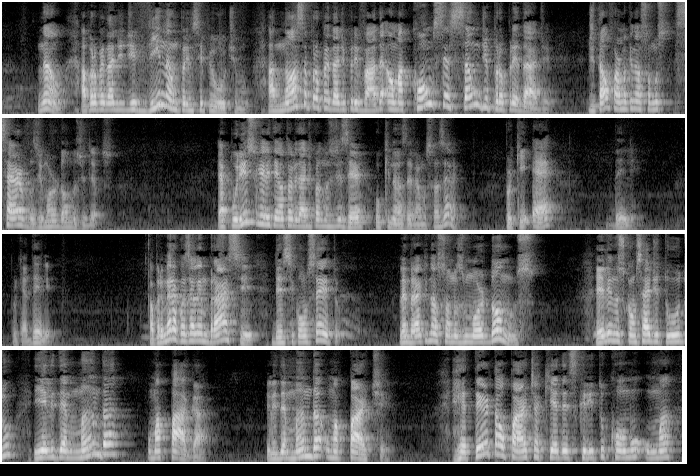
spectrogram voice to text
Não, a propriedade divina é um princípio último. A nossa propriedade privada é uma concessão de propriedade, de tal forma que nós somos servos e mordomos de Deus. É por isso que ele tem autoridade para nos dizer o que nós devemos fazer, porque é dele. Porque é dele. A primeira coisa é lembrar-se desse conceito. Lembrar que nós somos mordomos. Ele nos concede tudo e ele demanda uma paga. Ele demanda uma parte. Reter tal parte aqui é descrito como uma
